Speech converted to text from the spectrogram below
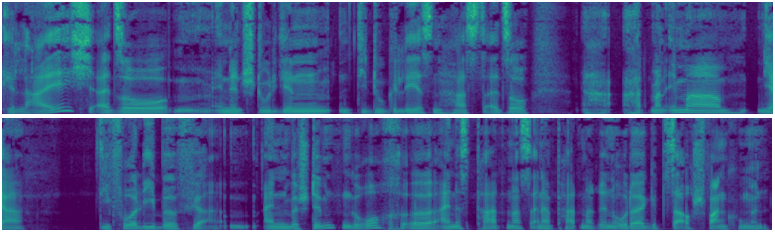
gleich? Also in den Studien, die du gelesen hast, also hat man immer ja die Vorliebe für einen bestimmten Geruch äh, eines Partners, einer Partnerin oder gibt es da auch Schwankungen?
